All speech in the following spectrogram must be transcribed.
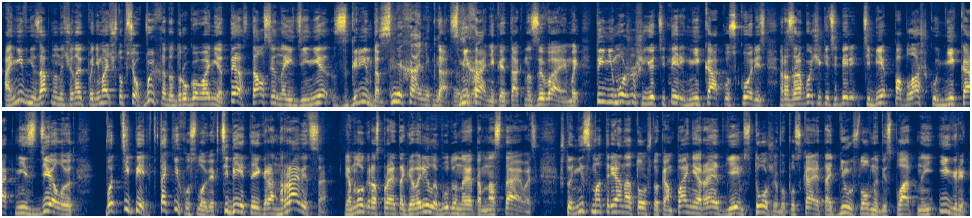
они внезапно начинают понимать, что все, выхода другого нет. Ты остался наедине с гриндом. С механикой. Да, с механикой так называемой. Ты не можешь ее теперь никак ускорить. Разработчики теперь тебе поблажку никак не сделают. Вот теперь, в таких условиях, тебе эта игра нравится? Я много раз про это говорил и буду на этом настаивать. Что несмотря на то, что компания Riot Games тоже выпускает одни условно бесплатные игры,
